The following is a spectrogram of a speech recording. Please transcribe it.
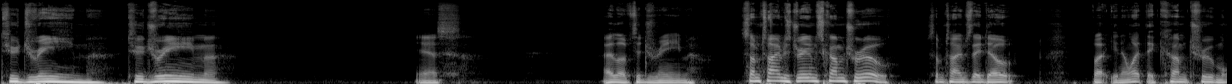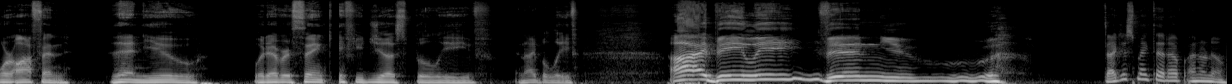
To dream, to dream. Yes. I love to dream. Sometimes dreams come true. Sometimes they don't. But you know what? They come true more often than you would ever think if you just believe. And I believe. I believe in you. Did I just make that up? I don't know.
